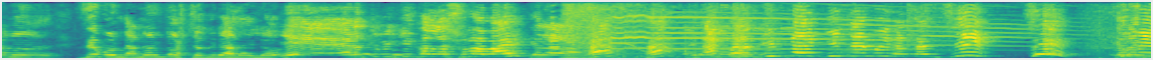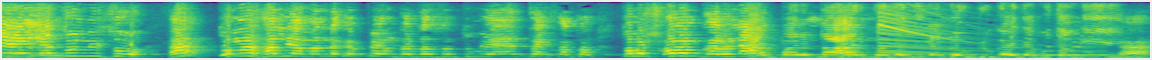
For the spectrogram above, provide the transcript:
আমার জীবনটা নষ্ট করে হারাইলো। তুমি কি করলা শোনা ভাই? হ্যাঁ হ্যাঁ একবার মইরা তাই তুমি এত নিছো? হ্যাঁ? তোমার খালি আমার নাকি প্রেম করতেছো তুমি এত দেখতেছো তোমার শরম করে না? একবারে নাহের মধ্যে দুটা লোক ঢুকাই দেবো তো কি? হ্যাঁ।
